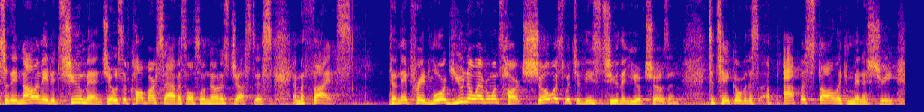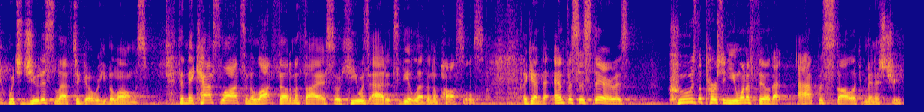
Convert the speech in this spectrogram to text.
So they nominated two men, Joseph called Barsabbas, also known as Justus, and Matthias. Then they prayed, Lord, you know everyone's heart. Show us which of these two that you have chosen to take over this apostolic ministry, which Judas left to go where he belongs. Then they cast lots, and the lot fell to Matthias, so he was added to the 11 apostles. Again, the emphasis there is Who's the person you want to fill that apostolic ministry?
